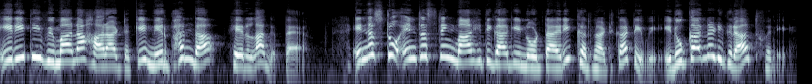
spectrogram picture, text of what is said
ಈ ರೀತಿ ವಿಮಾನ ಹಾರಾಟಕ್ಕೆ ನಿರ್ಬಂಧ ಹೇರಲಾಗುತ್ತೆ. ಇನ್ನಷ್ಟು ಇಂಟ್ರೆಸ್ಟಿಂಗ್ ಮಾಹಿತಿಗಾಗಿ ನೋಡ್ತಾ ಇರಿ ಕರ್ನಾಟಕ ಟಿವಿ. ಇದು ಕನ್ನಡಿಗರ ಧ್ವನಿ.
